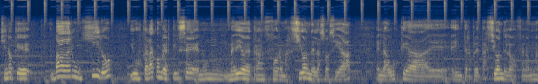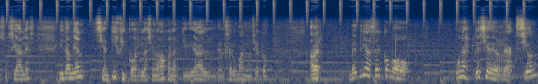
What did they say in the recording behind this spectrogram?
sino que va a dar un giro y buscará convertirse en un medio de transformación de la sociedad en la búsqueda e interpretación de los fenómenos sociales y también científicos relacionados con la actividad del, ser humano, ¿no es cierto? A ver, vendría a ser como una especie de reacción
